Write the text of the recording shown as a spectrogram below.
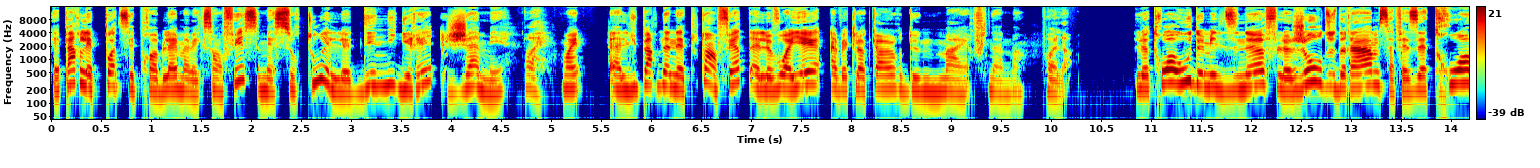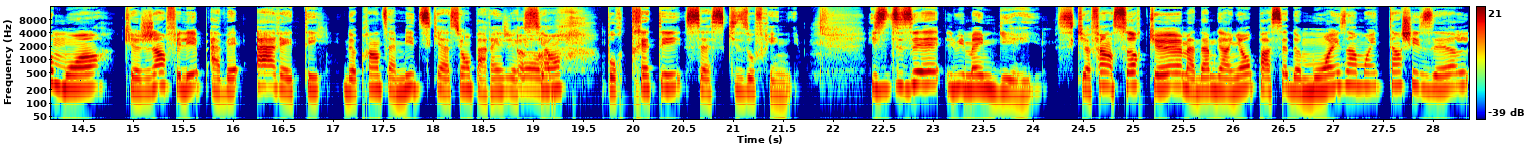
Elle parlait pas de ses problèmes avec son fils, mais surtout, elle le dénigrait jamais. Ouais. Ouais, elle lui pardonnait tout en fait. Elle le voyait avec le cœur d'une mère, finalement. Voilà. Le 3 août 2019, le jour du drame, ça faisait trois mois que Jean-Philippe avait arrêté de prendre sa médication par injection pour traiter sa schizophrénie. Il se disait lui-même guéri, ce qui a fait en sorte que Mme Gagnon passait de moins en moins de temps chez elle.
